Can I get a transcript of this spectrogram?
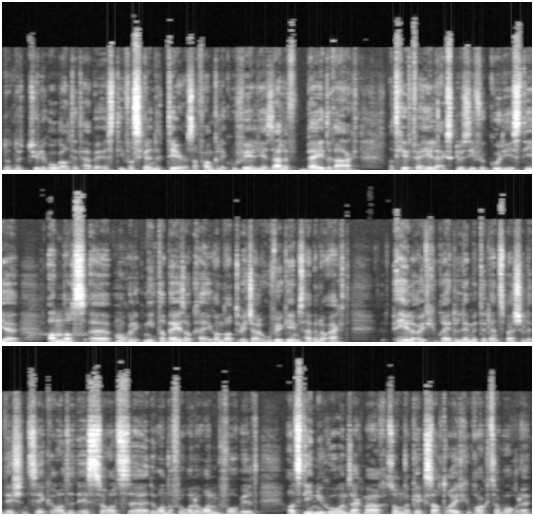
natuurlijk ook altijd hebben, is die verschillende tiers. Afhankelijk hoeveel je zelf bijdraagt. Dat geeft weer hele exclusieve goodies die je anders eh, mogelijk niet erbij zou krijgen. Omdat, weet je hoeveel games hebben nou echt hele uitgebreide limited en special editions. Zeker als het is zoals eh, de Wonderful 101 bijvoorbeeld. Als die nu gewoon zeg maar zonder Kickstarter uitgebracht zou worden.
